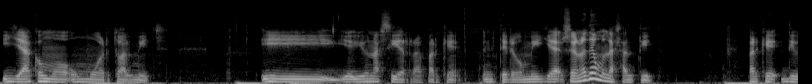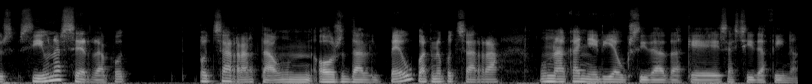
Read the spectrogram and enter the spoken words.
i hi ha com un muerto al mig. I, i una sierra, perquè, entre comillas, o sigui, no té molt de sentit. Perquè dius, si una serra pot pot serrar-te un os del peu perquè no pots serrar una canyeria oxidada que és així de fina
